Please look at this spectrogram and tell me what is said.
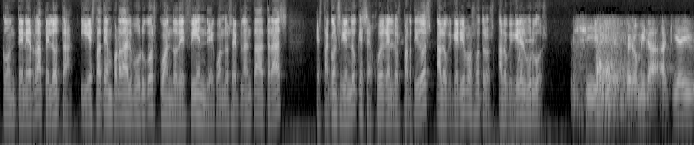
con tener la pelota. Y esta temporada el Burgos, cuando defiende, cuando se planta atrás, está consiguiendo que se jueguen los partidos a lo que queréis vosotros, a lo que quiere el Burgos. Sí, pero mira, aquí hay,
